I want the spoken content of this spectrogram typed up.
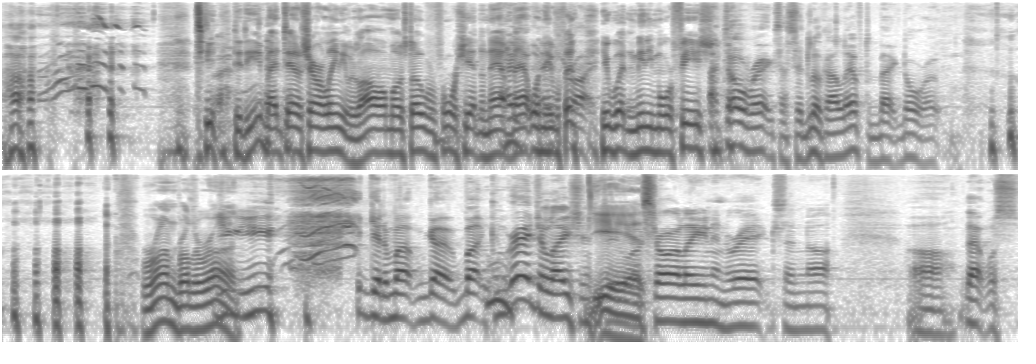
did, did anybody tell Charlene it was almost over before she had to nab that one? It wasn't, right. it wasn't many more fish. I told Rex, I said, look, I left the back door open. Run, brother, run. You, you get them up and go. But congratulations to uh, Yes. Charlene and Rex, and uh, uh, that was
